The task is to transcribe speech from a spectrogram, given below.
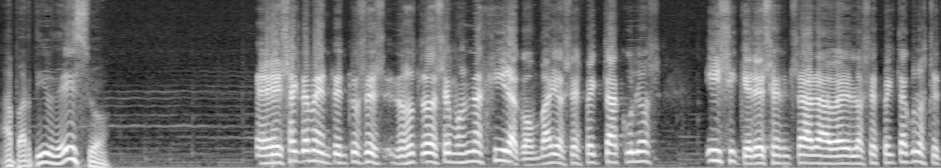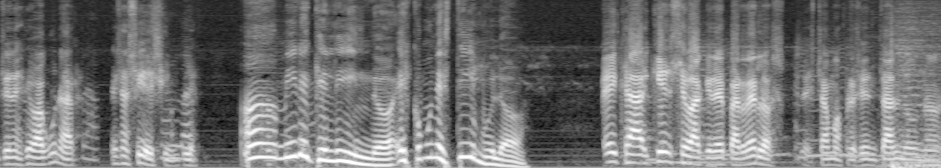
a partir de eso. Exactamente, entonces nosotros hacemos una gira con varios espectáculos y si querés entrar a ver los espectáculos te tenés que vacunar. Es así de simple. Ah, mire qué lindo, es como un estímulo. ¿Quién se va a querer perderlos? Estamos presentando unos...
